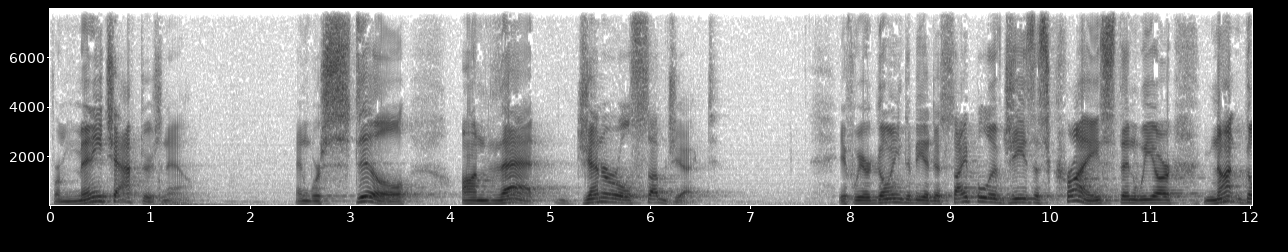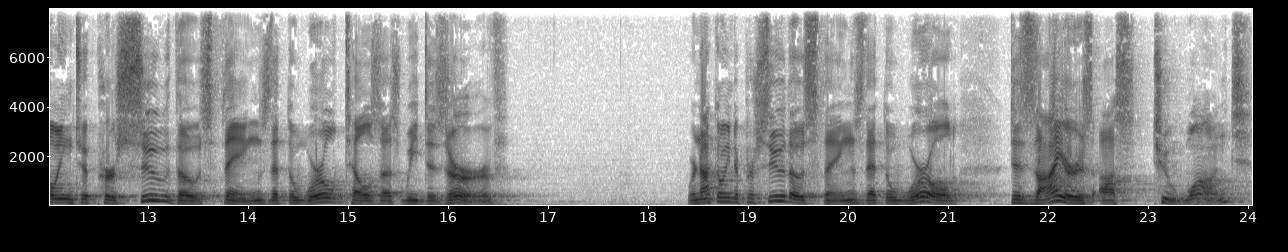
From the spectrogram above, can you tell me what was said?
for many chapters now, and we're still on that general subject. If we are going to be a disciple of Jesus Christ, then we are not going to pursue those things that the world tells us we deserve. We're not going to pursue those things that the world desires us to want.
